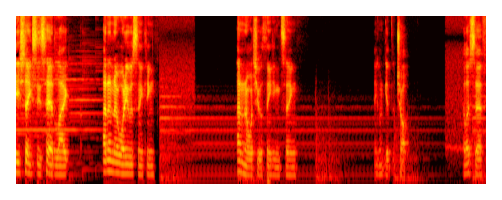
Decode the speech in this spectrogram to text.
he shakes his head like, I don't know what he was thinking. I don't know what you were thinking, Ting. I'm gonna get the chop. Hello, Seth.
